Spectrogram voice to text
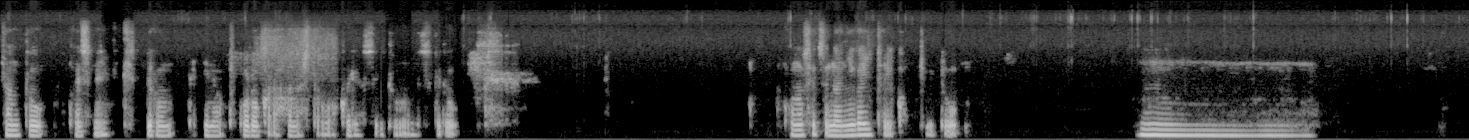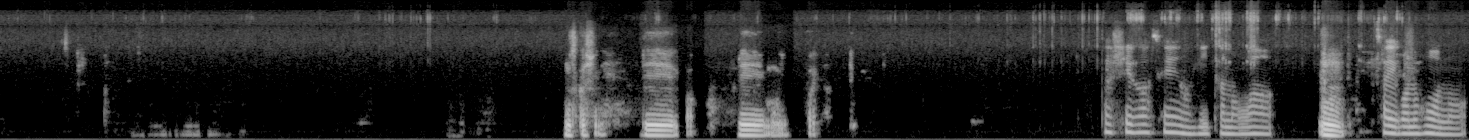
ちゃんと、ですね、結論的なところから話した方がわかりやすいと思うんですけど、この説何が言いたいかっていうと、うーん、難しいね。例が、例もいっぱいあって。私が線を引いたのはうん。最後の方の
